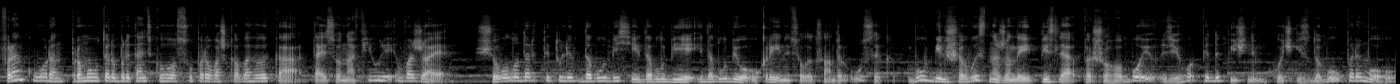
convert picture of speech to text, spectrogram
Френк Уоррен, промоутер британського суперважковаговика Тайсона Ф'юрі, вважає, що володар титулів WBC, WBA і WBO українець Олександр Усик був більше виснажений після першого бою з його підопічним, хоч і здобув перемогу.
